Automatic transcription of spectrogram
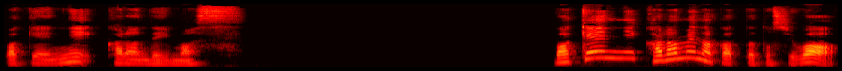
馬券に絡んでいます。馬券に絡めなかった年は、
